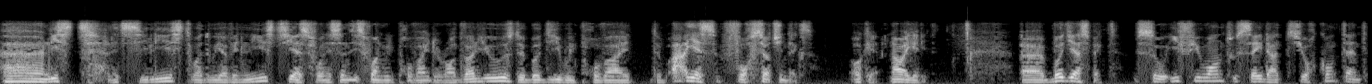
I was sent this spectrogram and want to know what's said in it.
Uh, list, let's see list, what do we have in list? Yes, for instance, this one will provide the route values, the body will provide the, ah yes, for search index. Okay, now I get it. Uh, body aspect. So if you want to say that your content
